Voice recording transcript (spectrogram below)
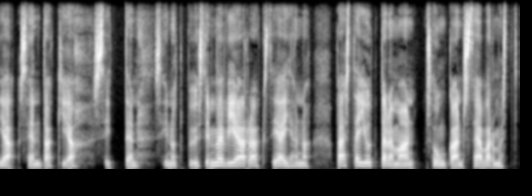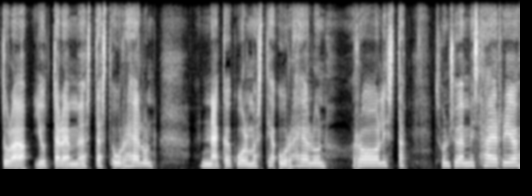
ja sen takia sitten sinut pyysimme vieraaksi ja ihana päästä juttelemaan sun kanssa ja varmasti tulee juttelemaan myös tästä urheilun näkökulmasta ja urheilun roolista sun syömishäiriö,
